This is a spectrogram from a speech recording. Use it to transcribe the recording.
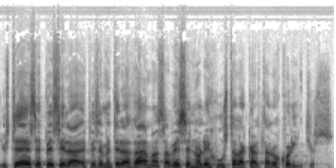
Y ustedes, especialmente las damas, a veces no les gusta la carta a los corintios.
